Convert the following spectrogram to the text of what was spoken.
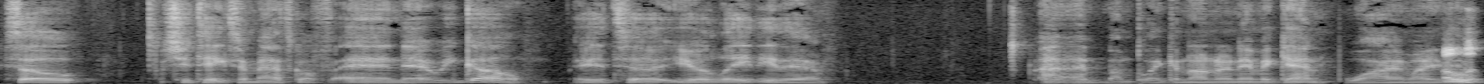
So she takes her mask off, and there we go. It's uh, your lady there. I, I'm blanking on her name again. Why am I? Ali-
